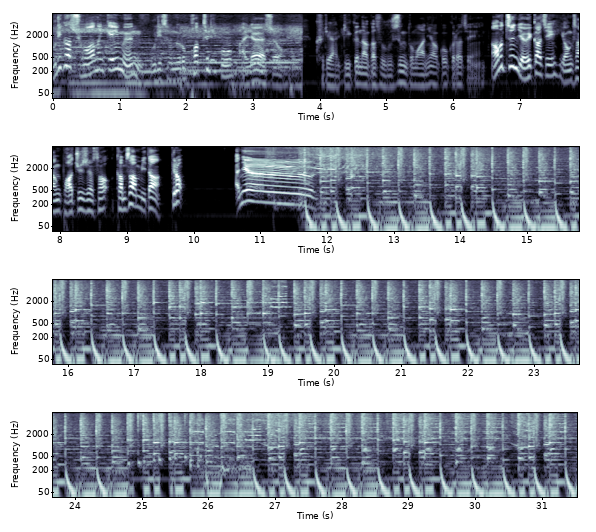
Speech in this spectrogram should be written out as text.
우리가 좋아하는 게임은 우리 손으로 퍼트리고 알려야죠. 그래야 리그 나가서 우승도 많이 하고 그러지. 아무튼 여기까지 영상 봐주셔서 감사합니다. 그럼 안녕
